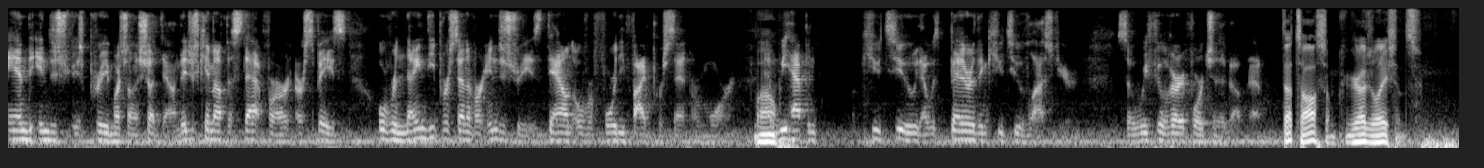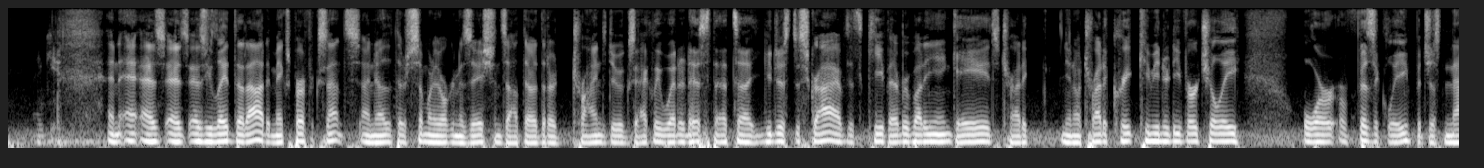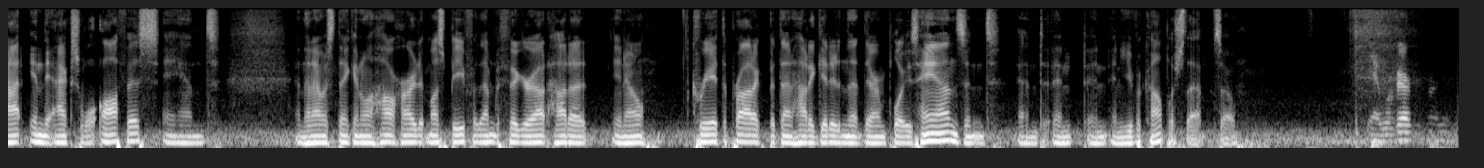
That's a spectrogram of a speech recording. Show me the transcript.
and the industry is pretty much on a shutdown. They just came out the stat for our, our space. Over 90% of our industry is down over 45% or more. Wow. And we happen Q2 that was better than Q2 of last year. So we feel very fortunate about that. That's awesome. Congratulations. Thank you. And as, as as you laid that out, it makes perfect sense. I know that there's so many organizations out there that are trying to do exactly what it is that uh, you just described. It's keep everybody engaged, try to you know try to create community virtually or, or physically, but just not in the actual office. And and then I was thinking, well, how hard it must be for them to figure out how to you know create the product, but then how to get it in the, their employees' hands, and, and and and and you've accomplished that. So yeah, we're very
